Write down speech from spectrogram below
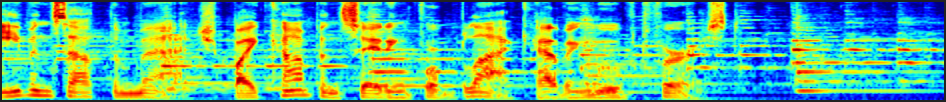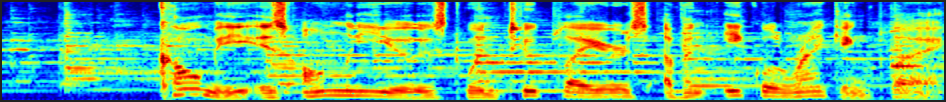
evens out the match by compensating for black having moved first. Komi is only used when two players of an equal ranking play.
